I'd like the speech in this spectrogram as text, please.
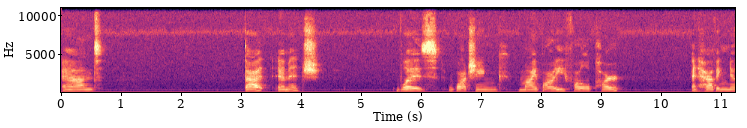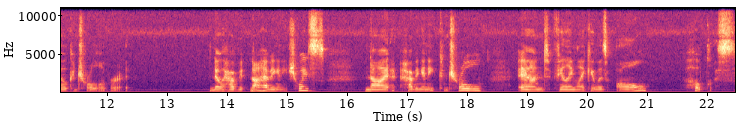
And that image was watching my body fall apart and having no control over it no having not having any choice, not having any control, and feeling like it was all hopeless.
